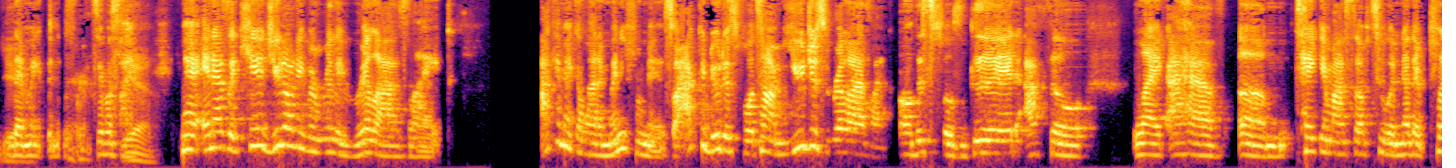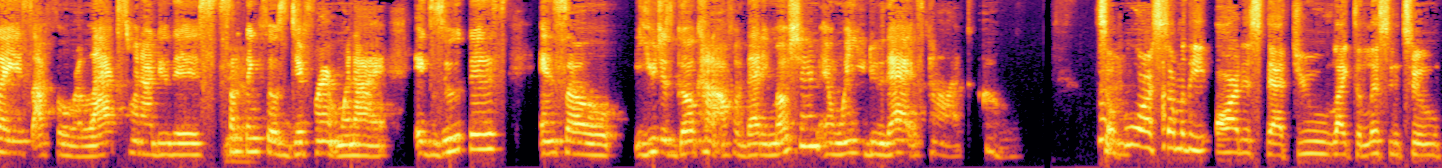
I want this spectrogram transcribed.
yeah. that made the difference. It was like, yeah. man, and as a kid, you don't even really realize like I can make a lot of money from this. So I could do this full time. You just realize like, oh, this feels good. I feel like I have um, taken myself to another place. I feel relaxed when I do this. Yeah. Something feels different when I exude this. And so you just go kind of off of that emotion. And when you do that, it's kind of like, oh, So Hmm. who are some of the artists that you like to listen to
